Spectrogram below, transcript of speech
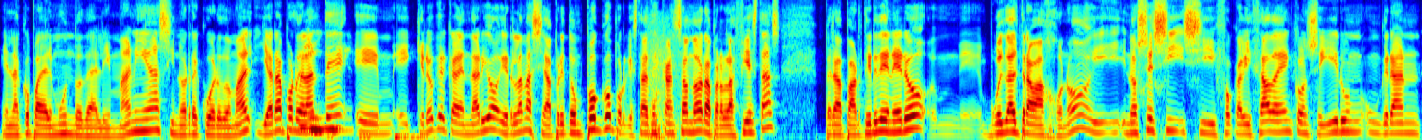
en la Copa del Mundo de Alemania, si no recuerdo mal. Y ahora por delante, em, creo que el calendario Irlanda se aprieta un poco porque estás descansando ahora para las fiestas, pero a partir de enero vuelve al trabajo, ¿no? Y, no sé si, si focalizada en conseguir un, gran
